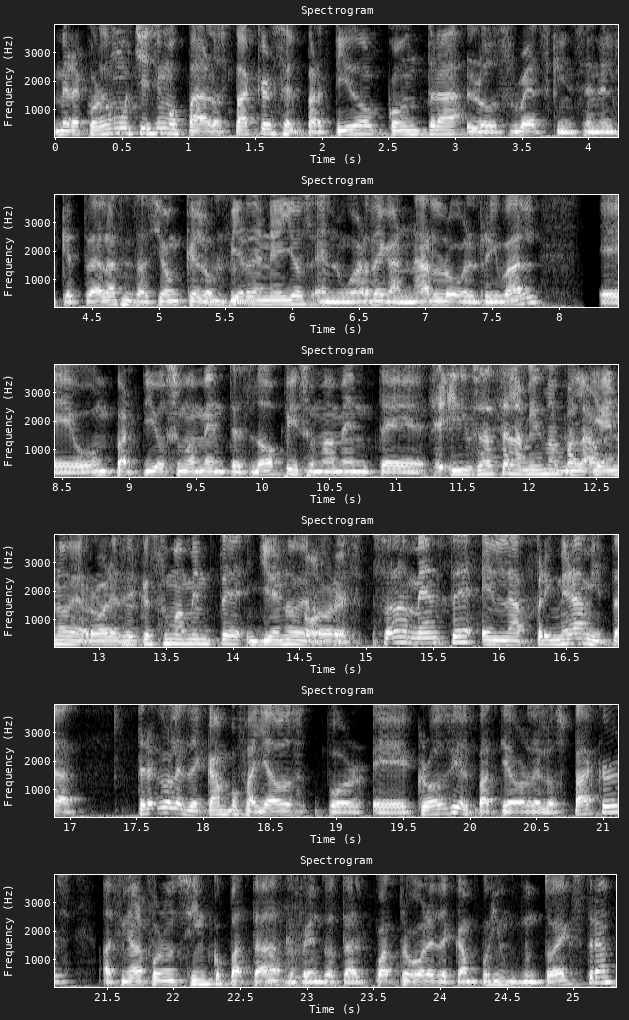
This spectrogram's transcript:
Me recordó muchísimo para los Packers el partido contra los Redskins, en el que te da la sensación que lo pierden ellos en lugar de ganarlo el rival. Eh, un partido sumamente sloppy, sumamente Y usaste la misma palabra. lleno de errores. Sí. Es que es sumamente lleno de Torpe. errores. Solamente en la primera mitad. Tres goles de campo fallados por eh, Crosby, el pateador de los Packers. Al final fueron cinco patadas, que fue en total cuatro goles de campo y un punto extra.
